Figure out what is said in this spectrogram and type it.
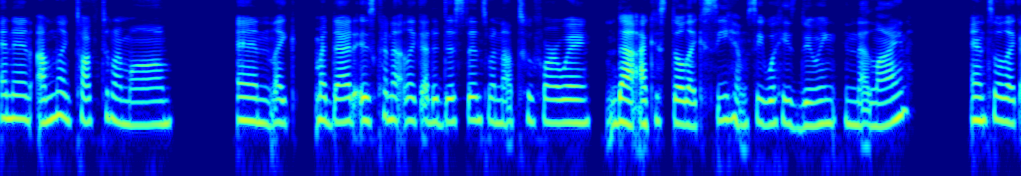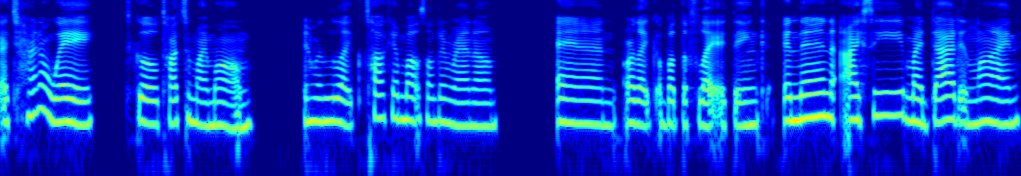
And then I'm like talking to my mom. And like my dad is kind of like at a distance, but not too far away, that I could still like see him, see what he's doing in that line. And so like I turn away to go talk to my mom. And we're like talking about something random and or like about the flight, I think. And then I see my dad in line,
